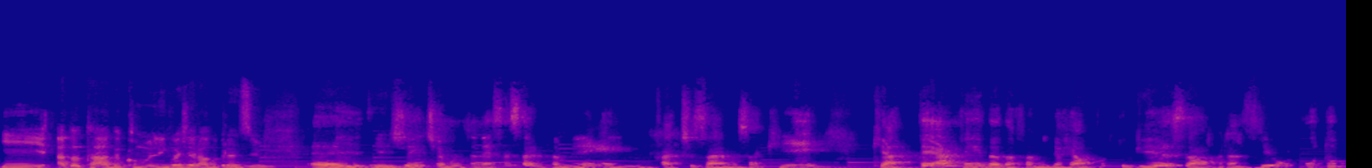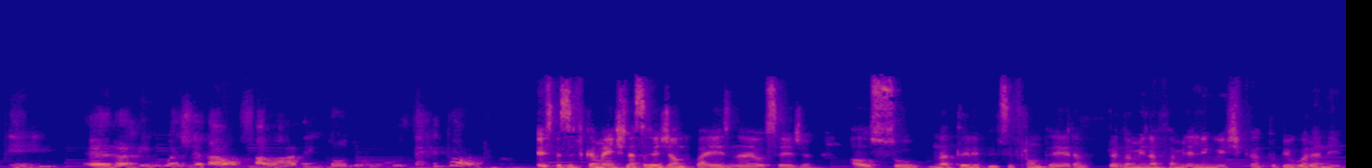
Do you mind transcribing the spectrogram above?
e adotada como língua geral do Brasil. É, e, gente, é muito necessário também enfatizarmos aqui que até a vinda da família real portuguesa ao Brasil, o tupi era a língua geral falada em todo o território especificamente nessa região do país, né? Ou seja, ao sul, na tríplice fronteira, predomina a família linguística tupi-guarani.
